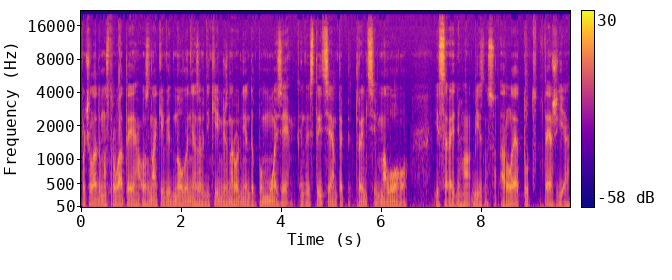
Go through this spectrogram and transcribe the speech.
почала демонструвати ознаки відновлення завдяки міжнародній допомозі, інвестиціям та підтримці малого і середнього бізнесу. Але тут теж є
